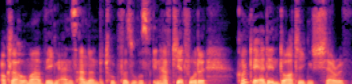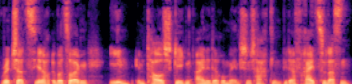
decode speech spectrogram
Oklahoma, wegen eines anderen Betrugversuches inhaftiert wurde, konnte er den dortigen Sheriff Richards jedoch überzeugen, ihn im Tausch gegen eine der rumänischen Schachteln wieder freizulassen,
